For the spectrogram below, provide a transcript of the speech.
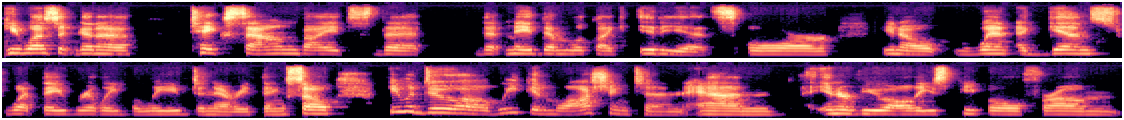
he wasn't going to take sound bites that that made them look like idiots or you know went against what they really believed and everything. So he would do a week in washington and interview all these people from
